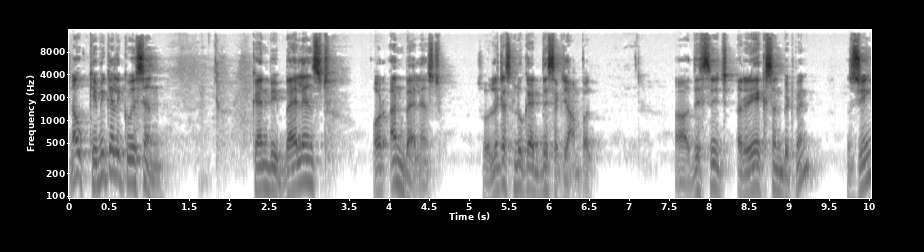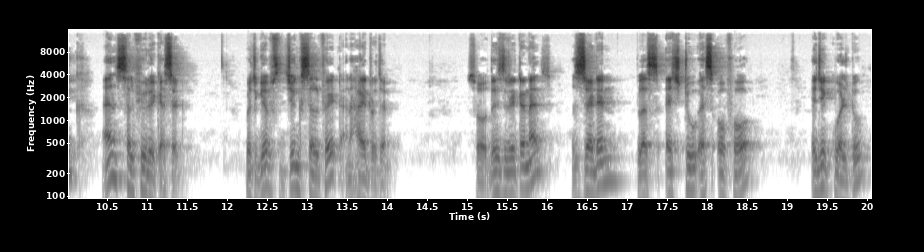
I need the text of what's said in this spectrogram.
Now chemical equation can be balanced or unbalanced. So let us look at this example. Uh, this is a reaction between zinc and sulfuric acid which gives zinc sulfate and hydrogen. So this is written as Zn plus H2SO4 is equal to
